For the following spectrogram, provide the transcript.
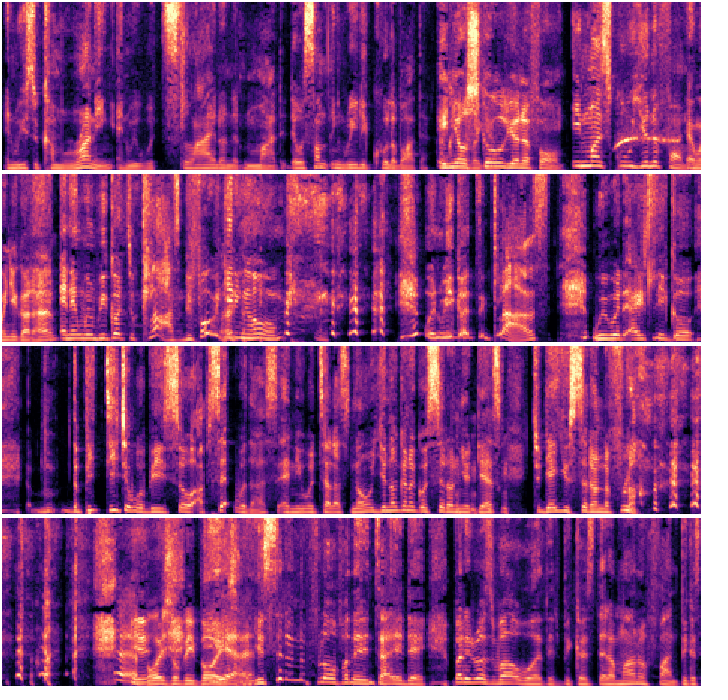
and we used to come running and we would slide on that mud. There was something really cool about that. I in your school uniform. in my school uniform. And when you got home? And then when we got to class, before we getting home, when we got to class, we would actually go. The p- teacher would be so upset with us, and he would tell us, "No, you're not gonna go sit on your desk today. You sit on the floor." Uh, boys will be boys. yeah, huh? you sit on the floor for the entire day. But it was well worth it because that amount of fun. Because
